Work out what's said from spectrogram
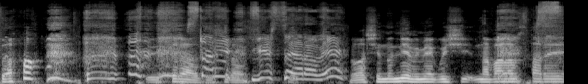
Co? Jeszcze raz, Stary, jeszcze raz. wiesz co ja robię? No właśnie, no nie wiem, jakbyś nawalał stary...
